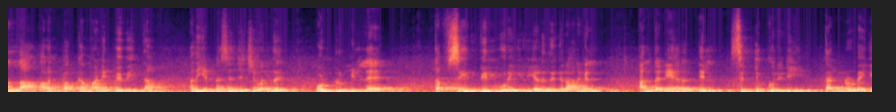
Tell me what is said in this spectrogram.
அல்லாஹ் அவன் பக்கம் அனுப்பி வைத்தான். அது என்ன செஞ்சுச்சு வந்து? ஒன்றுமில்லை. தப்சீர் விரிவுரையில் எழுதுகிறார்கள். அந்த நேரத்தில் சிட்டுக்குருவி தன்னுடைய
